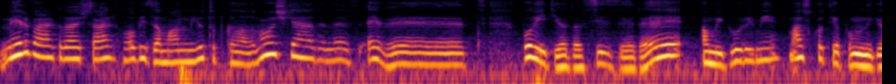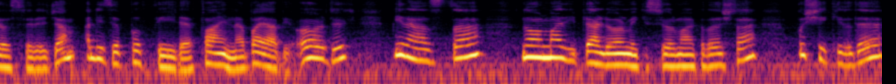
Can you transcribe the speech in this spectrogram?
Merhaba arkadaşlar, Hobi Zamanım YouTube kanalıma hoş geldiniz. Evet, bu videoda sizlere amigurumi maskot yapımını göstereceğim. Alize Puffy ile Fine'la baya bir ördük. Biraz da normal iplerle örmek istiyorum arkadaşlar. Bu şekilde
